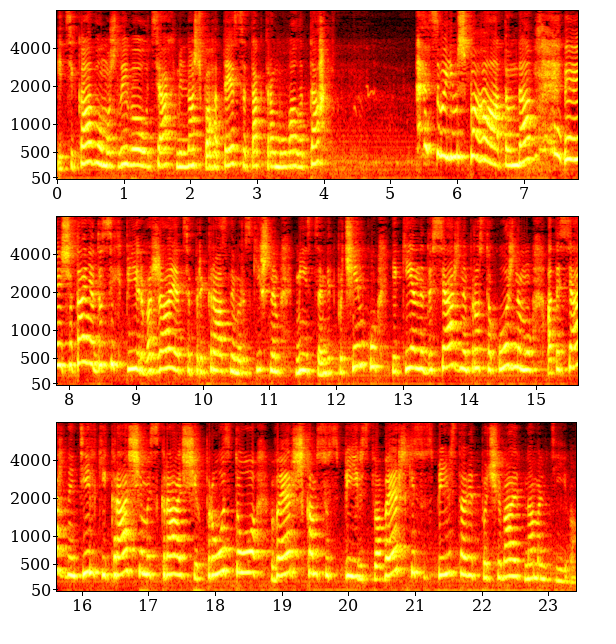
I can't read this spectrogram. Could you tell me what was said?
І цікаво, можливо, ця хмільна шпагатеса так травмувала Таню своїм шпагатом, да? Е, що Таня до сих пір вважає це прекрасним, розкішним місцем відпочинку, яке недосяжне просто кожному, а досяжне тільки кращим із кращих, просто вершкам суспільства. Вершки суспільства відпочивають на Мальдівах.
